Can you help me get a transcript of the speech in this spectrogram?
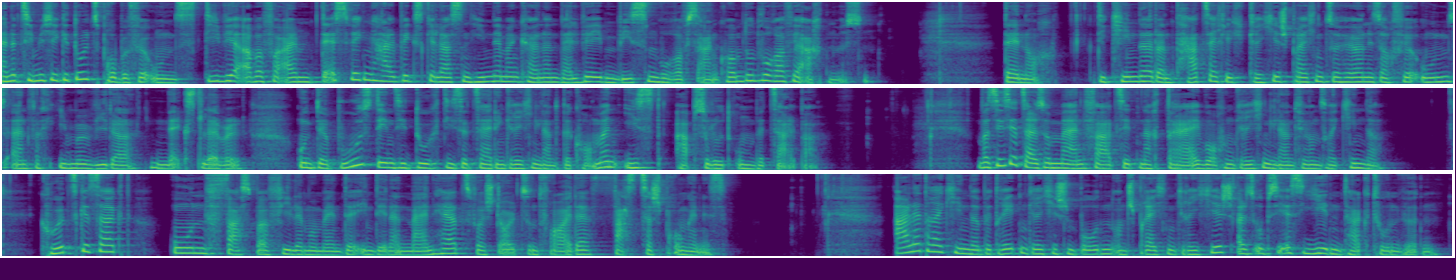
Eine ziemliche Geduldsprobe für uns, die wir aber vor allem deswegen halbwegs gelassen hinnehmen können, weil wir eben wissen, worauf es ankommt und worauf wir achten müssen. Dennoch, die Kinder dann tatsächlich Griechisch sprechen zu hören, ist auch für uns einfach immer wieder Next Level. Und der Boost, den sie durch diese Zeit in Griechenland bekommen, ist absolut unbezahlbar. Was ist jetzt also mein Fazit nach drei Wochen Griechenland für unsere Kinder? Kurz gesagt, unfassbar viele Momente, in denen mein Herz vor Stolz und Freude fast zersprungen ist. Alle drei Kinder betreten griechischen Boden und sprechen Griechisch, als ob sie es jeden Tag tun würden.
